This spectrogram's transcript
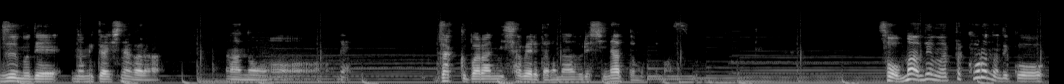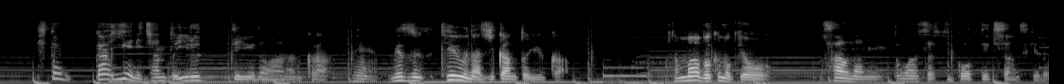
Zoom で飲み会しながら、あのーね、ざっくばらんに喋れたらな、嬉しいなって思ってます。そう、まあでもやっぱりコロナでこう、人が家にちゃんといるっていうのは、なんかね、めず、稀有な時間というか、まあ僕も今日、サウナに友達たち行こうって言ってたんですけど、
